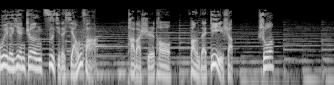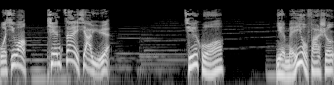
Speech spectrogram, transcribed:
为了验证自己的想法。他把石头放在地上，说：“我希望天再下雨。”结果也没有发生。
